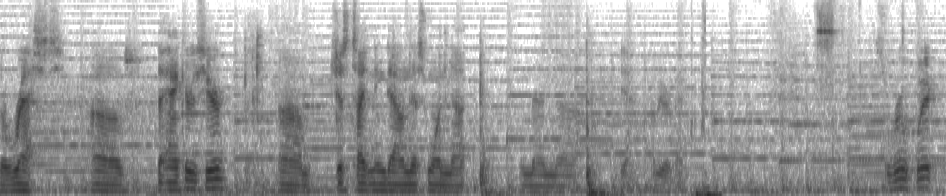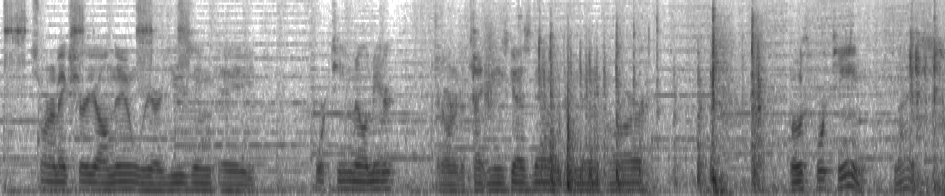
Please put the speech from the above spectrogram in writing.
the rest of the anchors here. Um, just tightening down this one nut and then uh, yeah, I'll be right back. So real quick, just wanna make sure y'all knew we are using a 14 millimeter in order to tighten these guys down and they are both 14. Nice.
